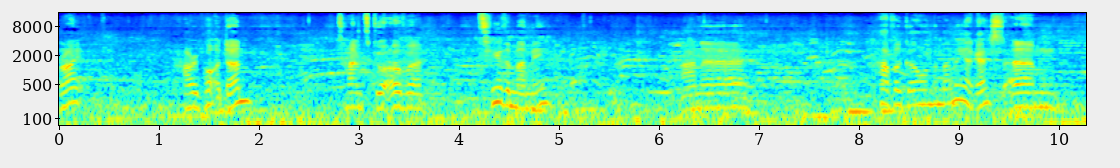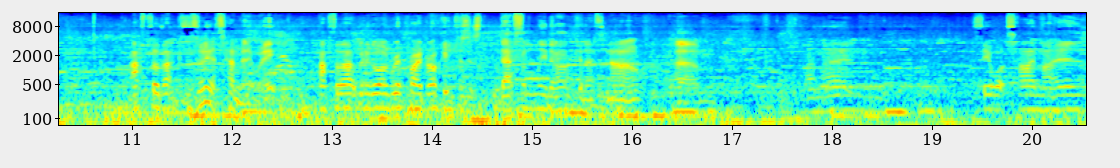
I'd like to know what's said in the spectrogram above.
Right, Harry Potter done. Time to go over to the mummy and uh, have a go on the mummy, I guess. Um, after that, because it's only a 10 minute wait, after that, we're going to go on Rip Ride Rockit because it's definitely dark enough now. Um, and then see what time that is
